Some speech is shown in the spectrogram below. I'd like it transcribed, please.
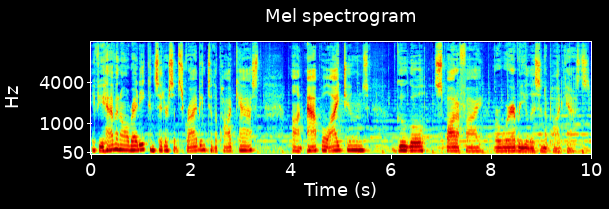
If you haven't already, consider subscribing to the podcast on Apple iTunes, Google, Spotify, or wherever you listen to podcasts.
